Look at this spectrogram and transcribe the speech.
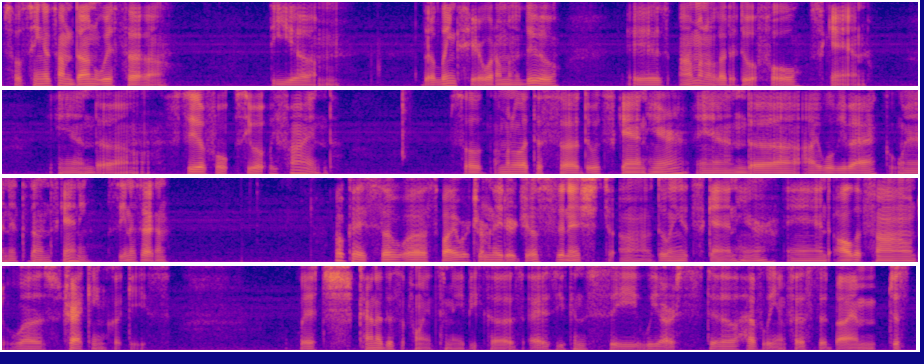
So seeing as I'm done with uh, the um, the links here, what I'm going to do is I'm going to let it do a full scan and uh, see if see what we find. So I'm going to let this uh, do its scan here and uh, I will be back when it's done scanning. See you in a second. Okay, so uh, Spyware Terminator just finished uh, doing its scan here and all it found was tracking cookies which kind of disappoints me because as you can see we are still heavily infested by just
